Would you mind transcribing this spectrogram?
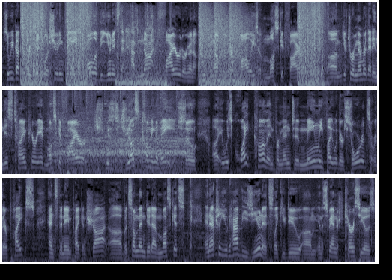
So we've got the residual shooting phase. All of the units that have not fired are going to open up with their volleys of musket fire. Um, you have to remember that in this time period, musket fire was just coming of age, so uh, it was quite common for men to mainly fight with their swords or their pikes, hence the name pike and shot, uh, but some men did have muskets, and actually you'd have these units like you do um, in the Spanish tercios,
